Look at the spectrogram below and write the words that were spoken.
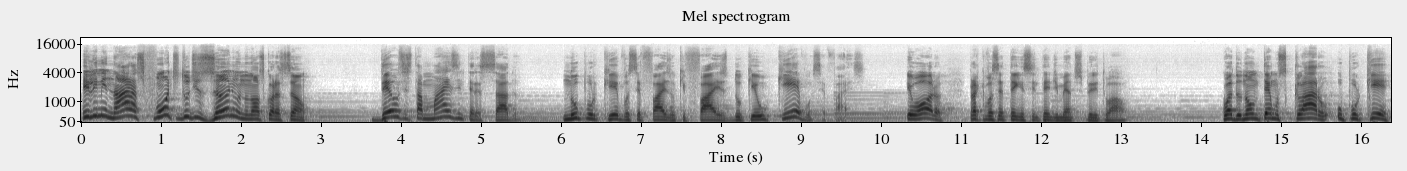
eliminar as fontes do desânimo no nosso coração. Deus está mais interessado no porquê você faz o que faz do que o que você faz. Eu oro para que você tenha esse entendimento espiritual. Quando não temos claro o porquê,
